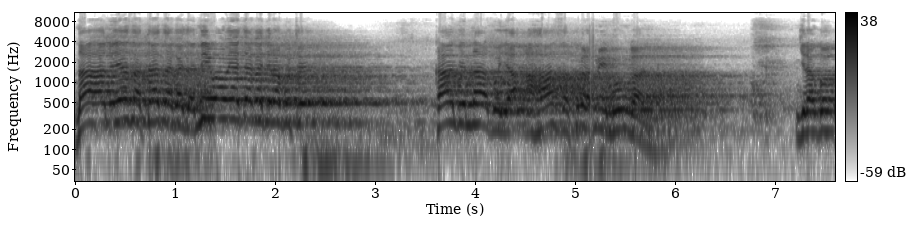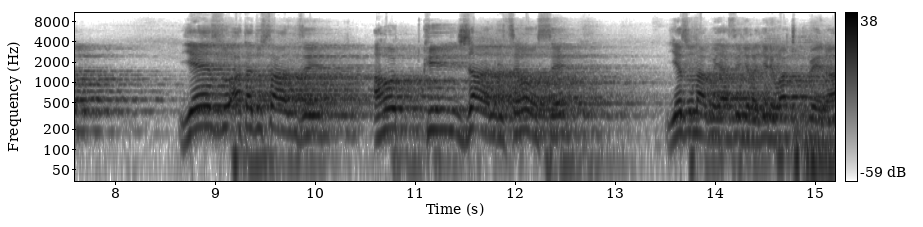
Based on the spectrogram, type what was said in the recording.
nta hantu heza atajagaja niba we yajyaga agira gute? Kandi ntabwo ahaza kubera kuri intungane ngira ngo yezu atadusanze aho twijanditse hose yezu ntabwo yazigera agera iwacu kubera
